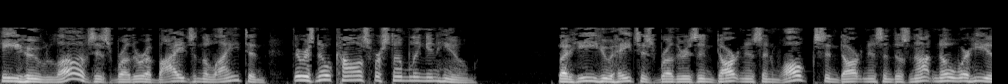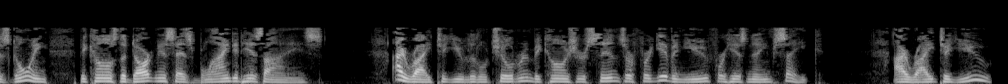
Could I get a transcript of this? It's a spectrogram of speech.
He who loves his brother abides in the light, and there is no cause for stumbling in him. But he who hates his brother is in darkness and walks in darkness and does not know where he is going because the darkness has blinded his eyes. I write to you, little children, because your sins are forgiven you for his name's sake. I write to you,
